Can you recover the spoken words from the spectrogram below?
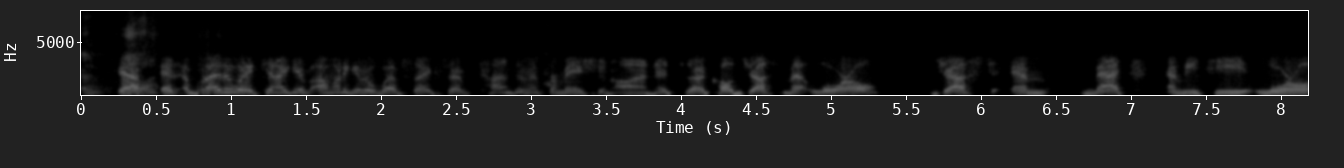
And Yeah. all- And by the way, can I give, I want to give a website because I have tons of information on, it's uh, called Just Met Loral, Just M Met, M-E-T, Loral,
